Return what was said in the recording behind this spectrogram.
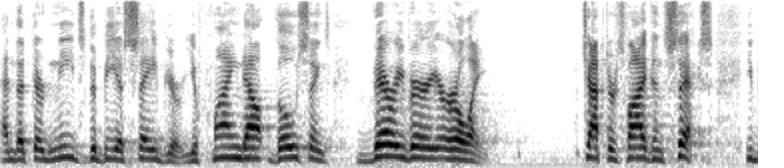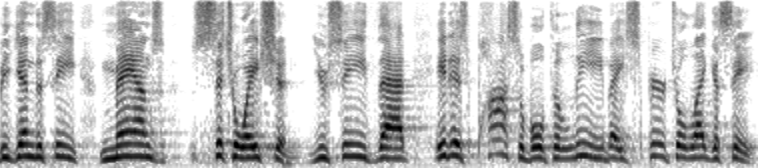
and that there needs to be a Savior. You find out those things very, very early. Chapters 5 and 6, you begin to see man's situation. You see that it is possible to leave a spiritual legacy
